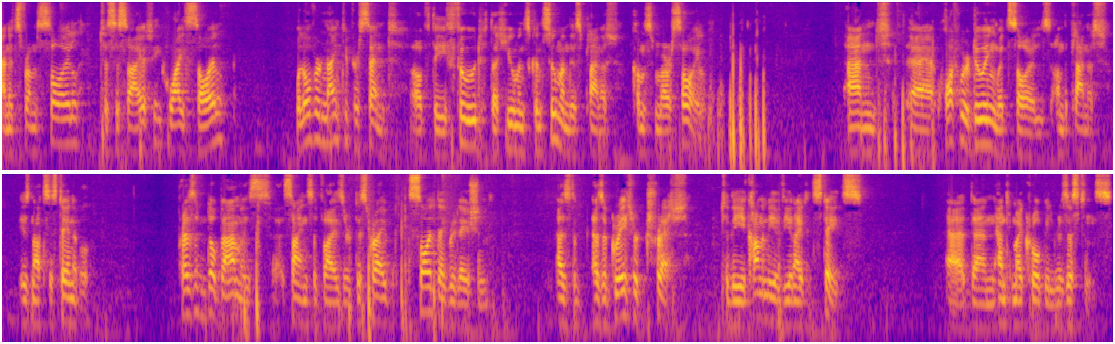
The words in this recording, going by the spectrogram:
And it's from soil to society. Why soil? Well, over 90% of the food that humans consume on this planet comes from our soil. And uh, what we're doing with soils on the planet is not sustainable. President Obama's uh, science advisor described soil degradation as, the, as a greater threat to the economy of the United States uh, than antimicrobial resistance.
